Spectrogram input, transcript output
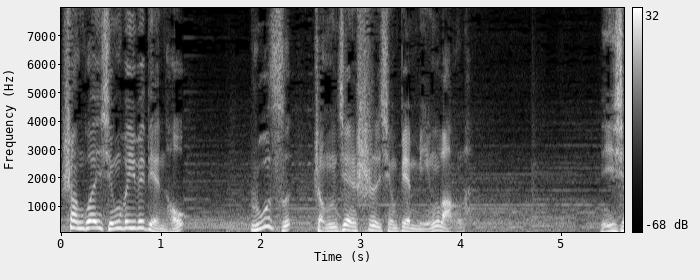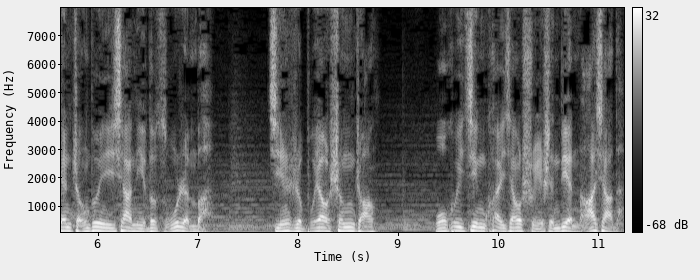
上官行微微点头，如此整件事情便明朗了。你先整顿一下你的族人吧，今日不要声张，我会尽快将水神殿拿下的。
